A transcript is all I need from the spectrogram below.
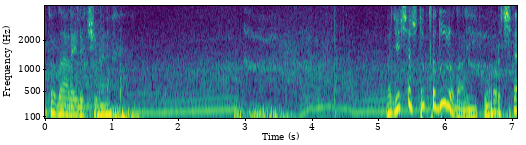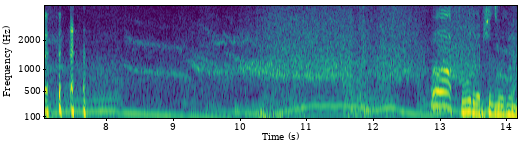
To dalej lecimy. 20 sztuk to dużo dali, kurczę. O kurde, przydzwoniłem.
